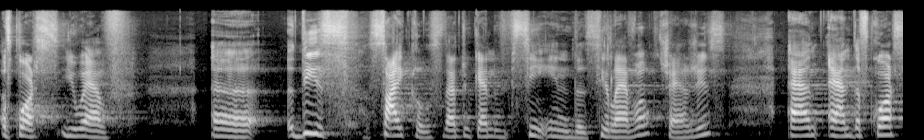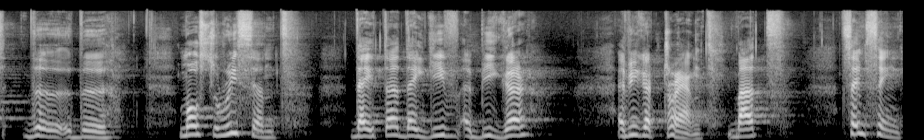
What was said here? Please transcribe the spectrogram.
of course, you have uh, these cycles that you can see in the sea level changes. And, and of course, the, the most recent data, they give a bigger, a bigger trend. But same thing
